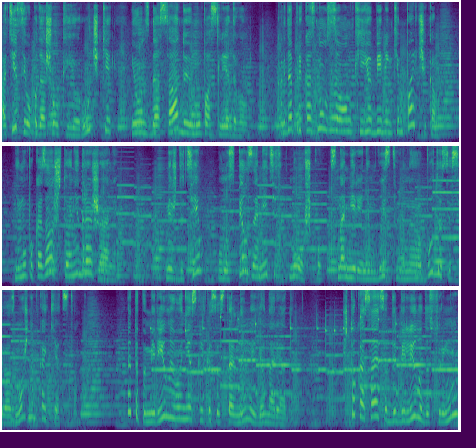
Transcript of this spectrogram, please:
Отец его подошел к ее ручке, и он с досадой ему последовал. Когда прикоснулся он к ее беленьким пальчикам, ему показалось, что они дрожали. Между тем он успел заметить ножку с намерением выставленную обутую со всевозможным кокетством. Это помирило его несколько с остальным ее нарядом. Что касается Добелила до Сурьмы,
